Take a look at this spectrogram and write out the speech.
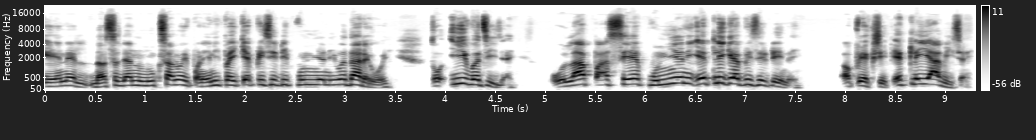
કે એને દસ હજારનું નુકસાન હોય, પણ એની પાસે કેપેસિટી પુણ્યની વધારે હોય, તો ઈ બચી જાય. ઓલા પાસે પુણ્યની એટલી કેપેસિટી નહીં. અપેક્ષિત. એટલે આવી જાય.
